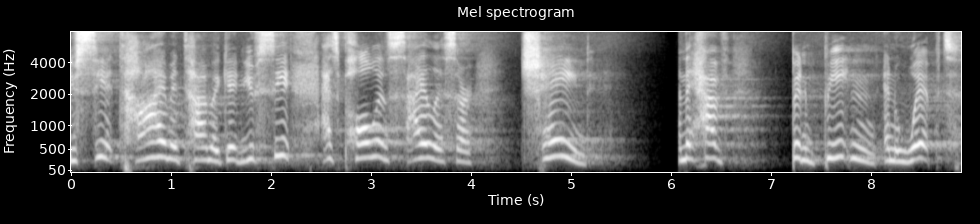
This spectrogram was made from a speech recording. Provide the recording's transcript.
You see it time and time again. You see it as Paul and Silas are chained and they have been beaten and whipped.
